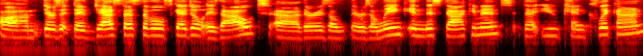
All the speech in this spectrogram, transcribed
Um, there's a, the jazz festival schedule is out. Uh, there is a there is a link in this document that you can click on,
